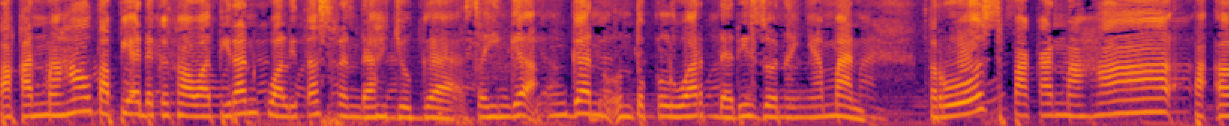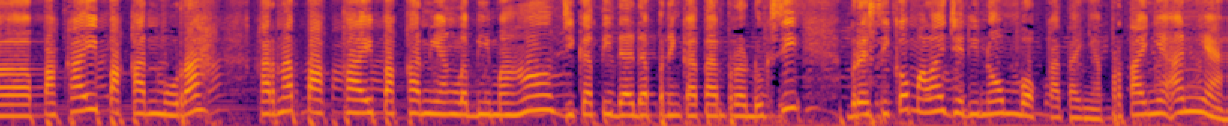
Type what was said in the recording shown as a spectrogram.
Pakan mahal tapi ada kekhawatiran kualitas rendah juga Sehingga enggan untuk keluar dari zona nyaman. Terus pakan mahal, eh, pakai pakan murah karena pakai pakan yang lebih mahal jika tidak ada peningkatan produksi beresiko malah jadi nombok katanya. Pertanyaannya,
